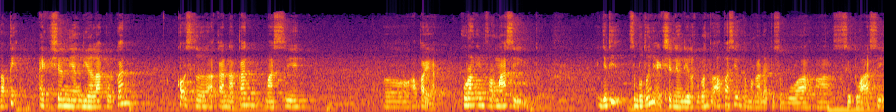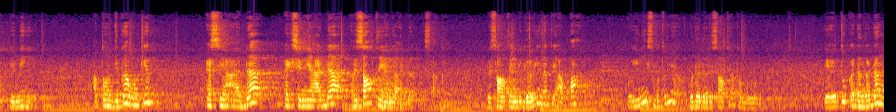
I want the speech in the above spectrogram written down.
tapi action yang dia lakukan kok seakan-akan masih uh, apa ya kurang informasi gitu. Jadi sebetulnya action yang dilakukan itu apa sih untuk menghadapi sebuah uh, situasi ini gitu atau juga mungkin S-nya ada, action-nya ada, result-nya nggak ada misalkan. Result yang digali nanti apa? Oh ini sebetulnya udah ada resultnya atau belum? Ya itu kadang-kadang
